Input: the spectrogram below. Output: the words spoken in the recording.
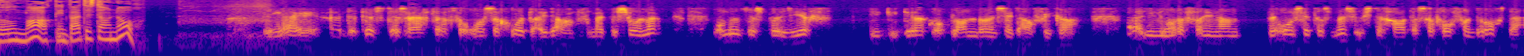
wil maak en wat is daar nog? Nee, dit is dis regtig vir ons 'n groot uitdaging vir my persoonlik om ons te spesifiek die die druk op landbou in Suid-Afrika. In die noorde van die land by ons het ons misoeste gehad as gevolg van droogte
